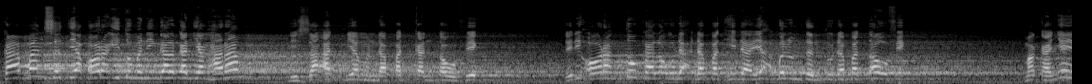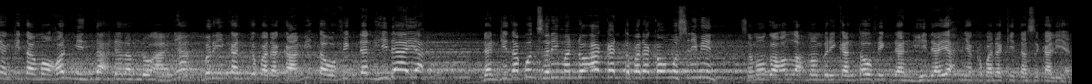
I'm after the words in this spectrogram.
Kapan setiap orang itu meninggalkan yang haram? Di saat dia mendapatkan taufik. Jadi orang tu kalau udah dapat hidayah belum tentu dapat taufik. Makanya yang kita mohon minta dalam doanya berikan kepada kami taufik dan hidayah. Dan kita pun sering mendoakan kepada kaum muslimin. Semoga Allah memberikan taufik dan hidayahnya kepada kita sekalian.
